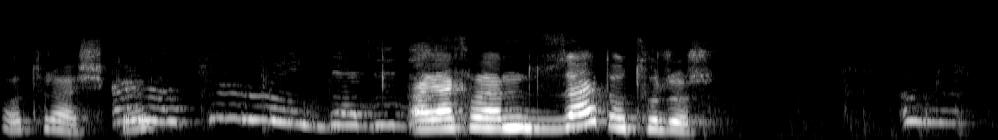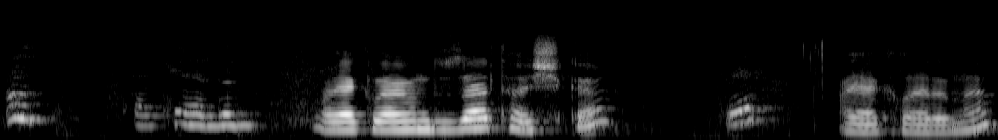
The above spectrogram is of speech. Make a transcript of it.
Otur Anne aşkım. oturmuyor dedi. Ayaklarını düzelt oturur. Bakalım. Ayaklarını düzelt aşkım. Ne? Ayaklarını.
